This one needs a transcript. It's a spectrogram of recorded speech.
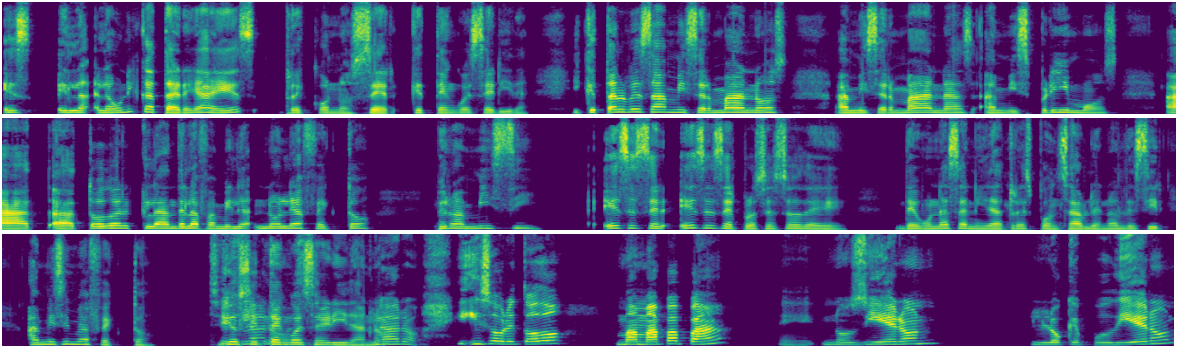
Es, la, la única tarea es reconocer que tengo esa herida y que tal vez a mis hermanos, a mis hermanas, a mis primos, a, a todo el clan de la familia no le afectó, pero a mí sí. Ese es el, ese es el proceso de, de una sanidad responsable, ¿no? Es decir, a mí sí me afectó yo sí tengo esa herida, ¿no? Claro. Y, sobre todo, mamá, papá eh, nos dieron lo que pudieron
